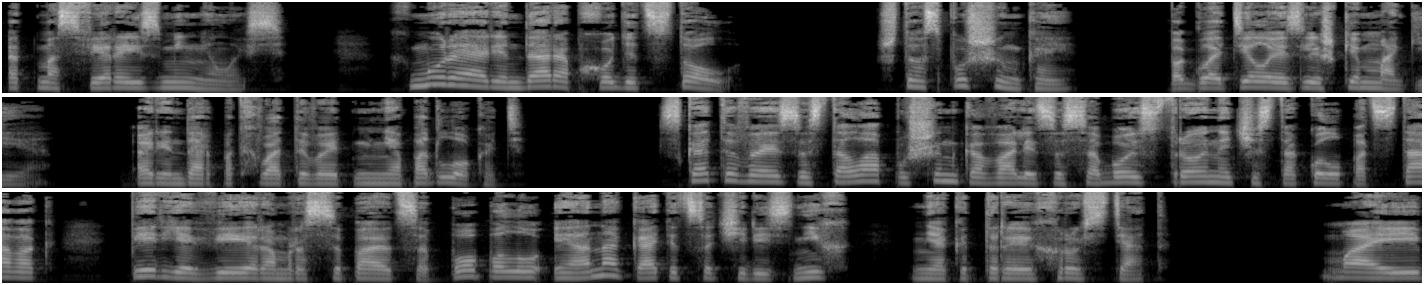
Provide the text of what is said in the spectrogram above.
атмосфера изменилась. Хмурый арендар обходит стол. Что с пушинкой? Поглотила излишки магии. Арендар подхватывает меня под локоть. Скатываясь за стола, Пушинка валит за собой стройный чистокол подставок, перья веером рассыпаются по полу, и она катится через них, некоторые хрустят. «Мои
